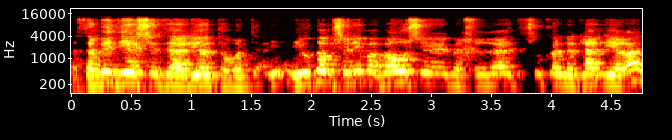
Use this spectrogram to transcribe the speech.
אז תמיד יש איזה עליות. זאת אומרת, היו גם שנים עברו שמחירי שוק הנדל"ן ירד,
